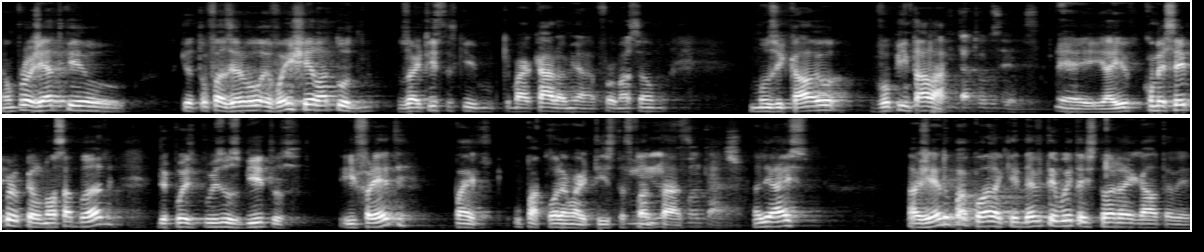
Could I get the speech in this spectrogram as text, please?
É um projeto que eu que eu estou fazendo, eu vou encher lá tudo. Os artistas que, que marcaram a minha formação musical, eu vou pintar lá. Pintar todos eles. É, e aí eu comecei por, pela nossa banda, depois pus os Beatles em frente. Pai, o Pacola é um artista fantástico. fantástico. Aliás, a agenda do Pacola aqui deve ter muita história legal também.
